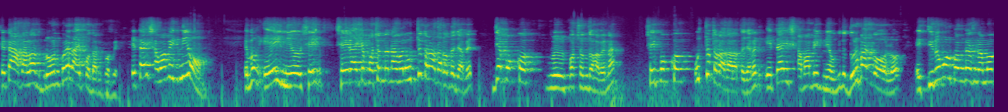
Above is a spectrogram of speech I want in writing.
সেটা আদালত গ্রহণ করে রায় প্রদান করবে। এটাই স্বাভাবিক নিয়ম। এবং এই নিয়ম, সেই সেই রায়কে পছন্দ না হলে উচ্চতর আদালতে যাবে যে পক্ষ পছন্দ হবে না। সেই পক্ষ উচ্চতর আদালতে যাবেন। এটাই স্বাভাবিক নিয়ম। কিন্তু দুর্ভাগ্য হলো এই তৃণমূল কংগ্রেস নামক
